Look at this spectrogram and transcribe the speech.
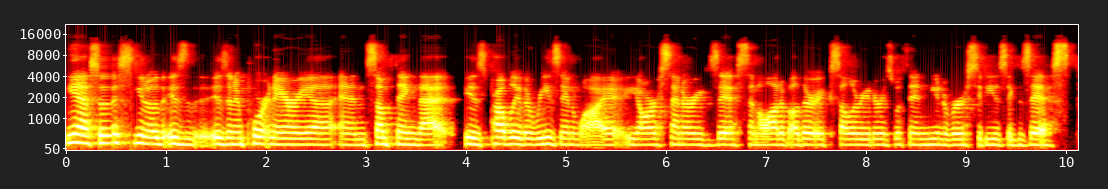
Yeah, so this, you know, is is an important area and something that is probably the reason why our center exists and a lot of other accelerators within universities exist.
